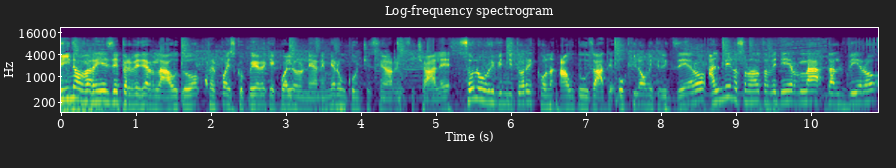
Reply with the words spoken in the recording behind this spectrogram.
Fino a Varese per vedere l'auto, per poi scoprire che quello non è nemmeno un concessionario ufficiale. Sono un rivenditore con auto usate o chilometri zero. Almeno sono andato a vederla dal vero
